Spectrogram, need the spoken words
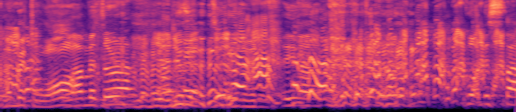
Lambe tua. lambe tuh. Iya juga. Ah. Iya. Kok desa?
